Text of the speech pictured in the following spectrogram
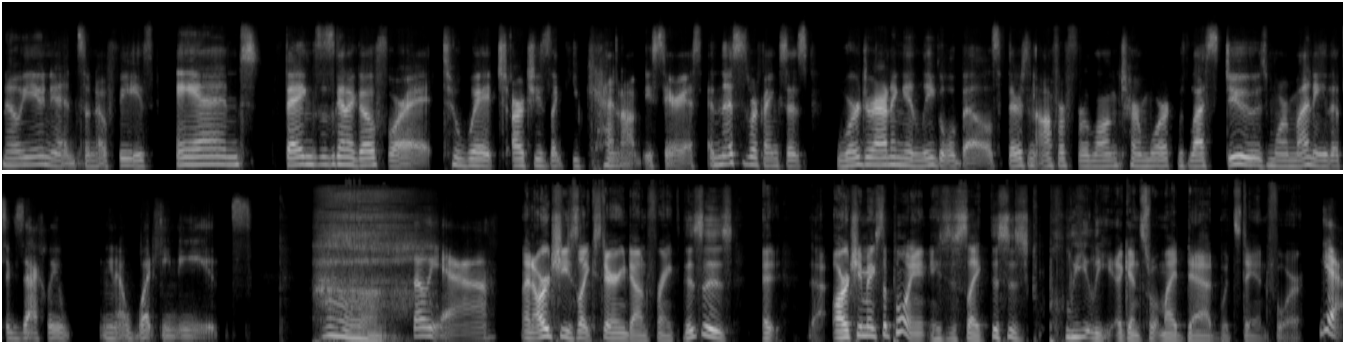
no union, so no fees. And Fangs is gonna go for it. To which Archie's like, "You cannot be serious." And this is where Fangs says, "We're drowning in legal bills. If there's an offer for long-term work with less dues, more money, that's exactly you know what he needs." So yeah, and Archie's like staring down Frank. This is uh, Archie makes the point. He's just like, this is completely against what my dad would stand for. yeah.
